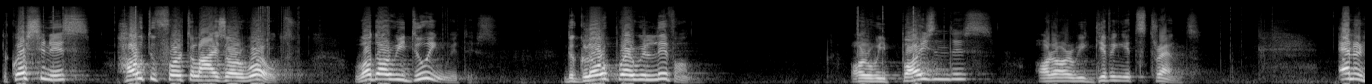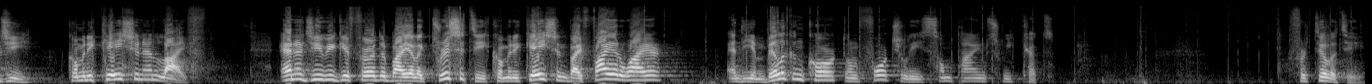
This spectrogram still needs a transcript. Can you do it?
The question is how to fertilize our world. What are we doing with this? The globe where we live on. Are we poisoning this or are we giving it strength? Energy, communication, and life. Energy we give further by electricity, communication by firewire, and the umbilical cord, unfortunately, sometimes we cut. Fertility.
